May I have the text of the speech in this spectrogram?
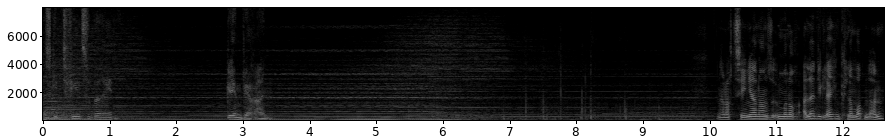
Es gibt viel zu bereden. Gehen wir rein. Ja, nach zehn Jahren haben sie immer noch alle die gleichen Klamotten an.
